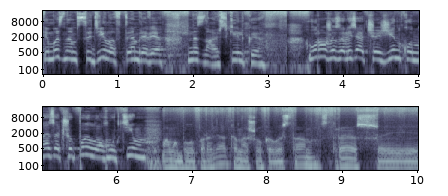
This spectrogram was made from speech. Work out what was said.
і ми з ним сиділи в темряві. Не знаю скільки. Вороже залізяче жінку не зачепило. Утім, Мама була перелякана, шоковий стан, стрес, і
